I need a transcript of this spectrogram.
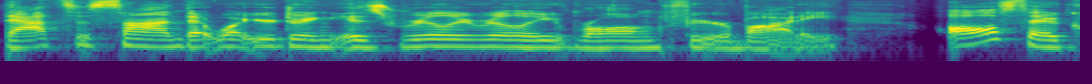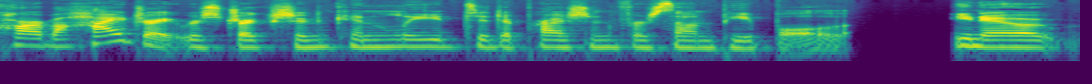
that's a sign that what you're doing is really, really wrong for your body. Also, carbohydrate restriction can lead to depression for some people. You know,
